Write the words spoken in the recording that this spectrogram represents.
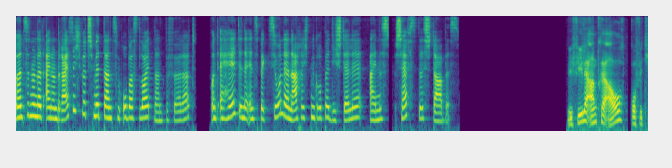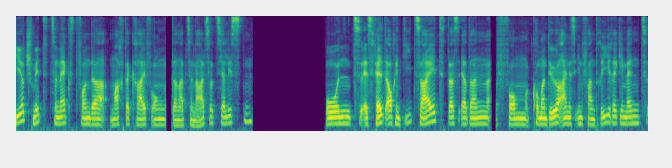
1931 wird Schmidt dann zum Oberstleutnant befördert und erhält in der Inspektion der Nachrichtengruppe die Stelle eines Chefs des Stabes. Wie viele andere auch profitiert Schmidt zunächst von der Machtergreifung der Nationalsozialisten und es fällt auch in die Zeit, dass er dann vom Kommandeur eines Infanterieregiment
